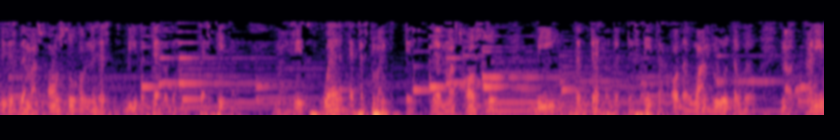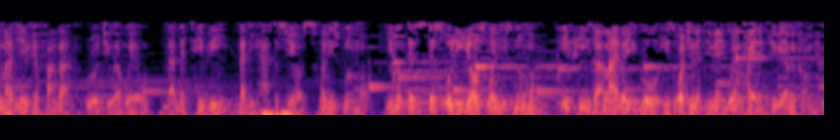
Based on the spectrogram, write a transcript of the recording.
it is there must also of necessity be the death of the testator. Now he says, where a testament is, there must also be the death of the testator or the one who wrote the will. Now, can you imagine if your father wrote you a will that the TV that he has is yours when he's no more? You know, it's, it's only yours when he's no more. If he's alive and you go, he's watching the TV and you go and carry the TV away from him.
